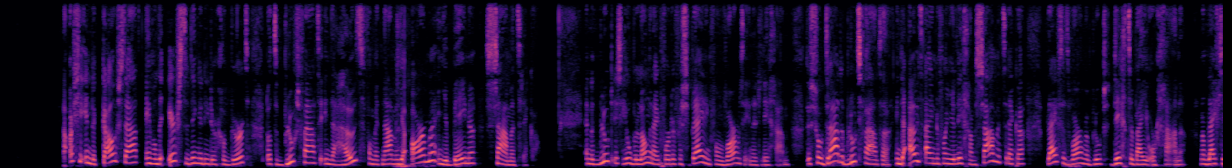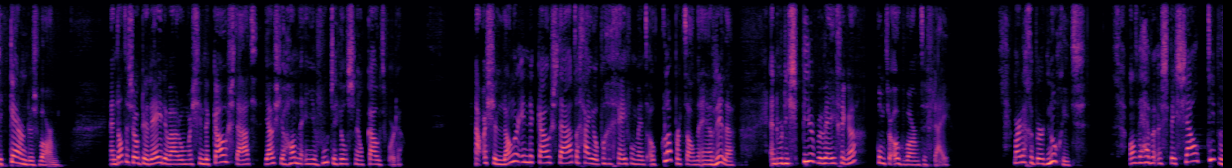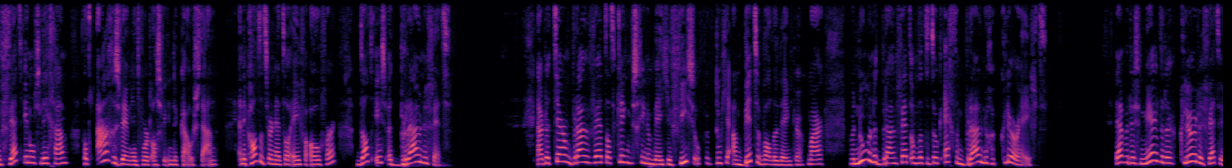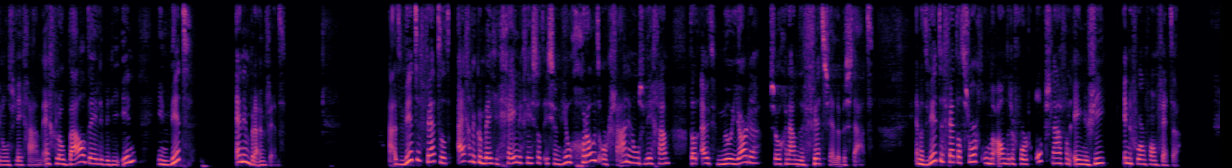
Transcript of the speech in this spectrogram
Nou, als je in de kou staat, een van de eerste dingen die er gebeurt, dat de bloedvaten in de huid van met name je armen en je benen samentrekken. En het bloed is heel belangrijk voor de verspreiding van warmte in het lichaam. Dus zodra de bloedvaten in de uiteinden van je lichaam samentrekken, blijft het warme bloed dichter bij je organen. Dan blijft je kern dus warm. En dat is ook de reden waarom als je in de kou staat, juist je handen en je voeten heel snel koud worden. Nou, als je langer in de kou staat, dan ga je op een gegeven moment ook klappertanden en rillen. En door die spierbewegingen komt er ook warmte vrij. Maar er gebeurt nog iets. Want we hebben een speciaal type vet in ons lichaam dat aangezwengeld wordt als we in de kou staan. En ik had het er net al even over. Dat is het bruine vet. Nou, de term bruin vet, dat klinkt misschien een beetje vies of het doet je aan bitterballen denken. Maar we noemen het bruin vet omdat het ook echt een bruinige kleur heeft. We hebben dus meerdere kleurde vet in ons lichaam. En globaal delen we die in in wit en in bruin vet. Het witte vet, dat eigenlijk een beetje gelig is, dat is een heel groot orgaan in ons lichaam dat uit miljarden zogenaamde vetcellen bestaat. En dat witte vet dat zorgt onder andere voor het opslaan van energie in de vorm van vetten.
